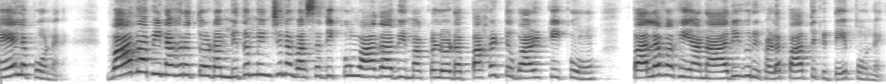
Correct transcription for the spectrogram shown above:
மேலே போனேன். வாதாபி நகரத்தோட மிதமிஞ்சின வசதிக்கும் வாதாபி மக்களோட பகட்டு வாழ்க்கைக்கும் பல வகையான அறிகுறிகளை பார்த்துக்கிட்டே போனேன்.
